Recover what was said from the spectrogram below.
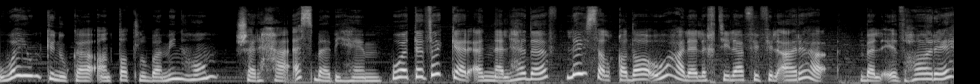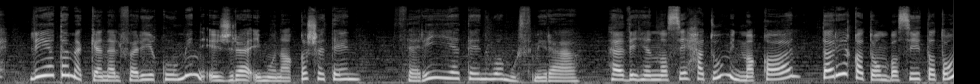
ويمكنك أن تطلب منهم شرح أسبابهم وتذكر أن الهدف ليس القضاء على الاختلاف في الآراء بل إظهاره ليتمكن الفريق من إجراء مناقشة ثرية ومثمرة. هذه النصيحة من مقال طريقة بسيطة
